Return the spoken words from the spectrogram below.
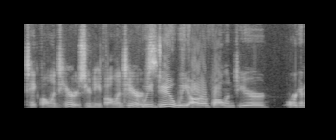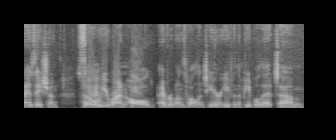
take volunteers. You need volunteers. We do. We are a volunteer organization. So Okay. we run all, everyone's volunteer, even the people that um,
